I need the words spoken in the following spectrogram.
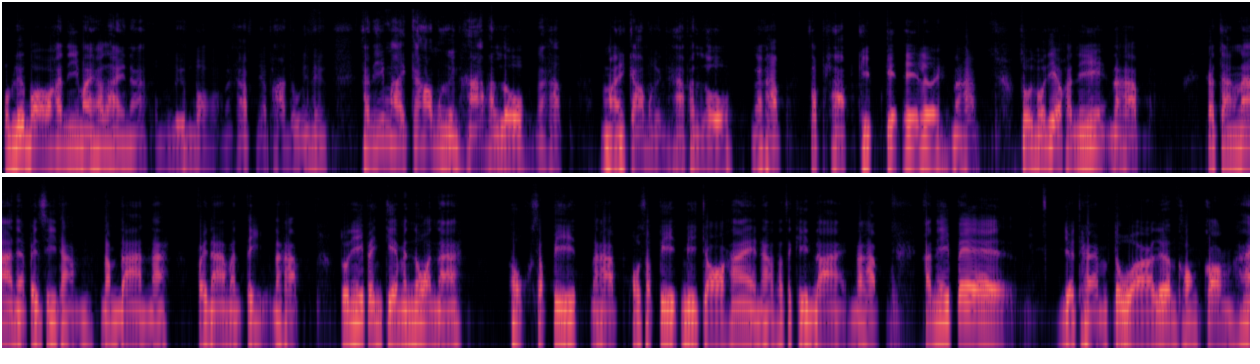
ผมลืมบอกว่าคันนี้ไม่เท่าไหร่นะ ผมลืมบอกนะครับ เดี๋ยวพาดูนิดนึง คันนี้ไม่เก้าหมื่นห้าพันโลนะครับ ไม่เก้าหมื่นห้าพันโลนะครับ สภาพกิฟเกตเอเลยนะครับ ส่วนหัวเดี่ยวคันนี้นะครับ กระจังหน้าเนี่ยเป็นสีดำดำด้านนะ ไฟหน้ามันตินะครับ ตัวนี้เป็นเกียร์แมนนวลนะ6สปีดนะครับ6สปีดมีจอให้นะครับทัชสกรีนได้นะครับ คันนี้เป้เดี๋ยวแถมตัวเรื่องของกล้องให้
